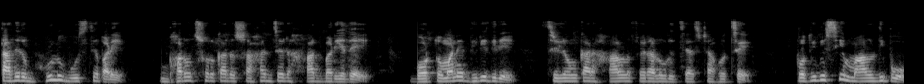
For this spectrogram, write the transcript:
তাদের ভুল বুঝতে পারে। ভারত সরকার সাহায্যের হাত বাড়িয়ে দেয়। বর্তমানে ধীরে ধীরে শ্রীলঙ্কার হাল ফেরানোর চেষ্টা হচ্ছে। প্রতিবেশী মালদ্বীপও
